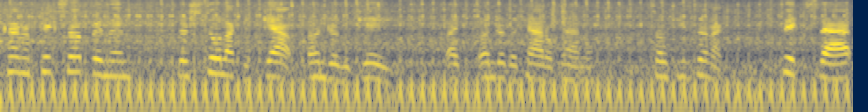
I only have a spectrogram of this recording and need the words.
It kind of picks up, and then there's still like a gap under the gate, like under the cattle panel. So he's gonna fix that,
